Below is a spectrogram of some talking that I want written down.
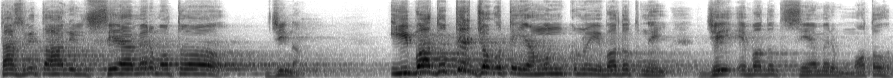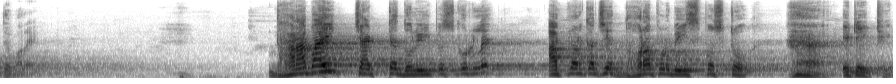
তাসবি তাহালিল শ্যামের মতো জিনা ইবাদতের জগতে এমন কোনো ইবাদত নেই যে এবাদত সিয়ামের মতো হতে পারে। ধারাবাহিক চারটা দলিল পেশ করলে আপনার কাছে ধরা পড়বে স্পষ্ট হ্যাঁ এটাই ঠিক।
